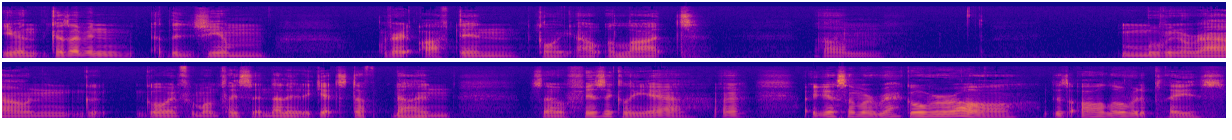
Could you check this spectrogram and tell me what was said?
Even because I've been at the gym very often, going out a lot, um, moving around, g- going from one place to another to get stuff done. So physically, yeah, uh, I guess I'm a wreck overall. Just all over the place.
